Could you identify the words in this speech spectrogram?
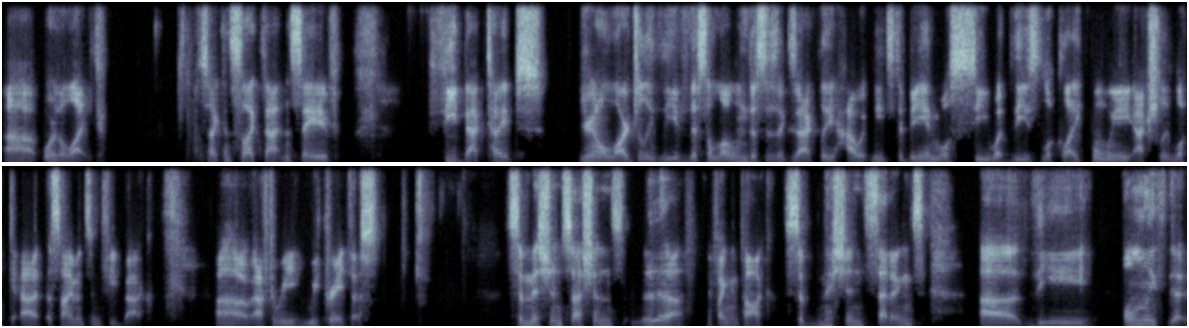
uh, or the like. So I can select that and save. Feedback types, you're going to largely leave this alone. This is exactly how it needs to be, and we'll see what these look like when we actually look at assignments and feedback uh, after we, we create this. Submission sessions, ugh, if I can talk, submission settings. Uh, the only, th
